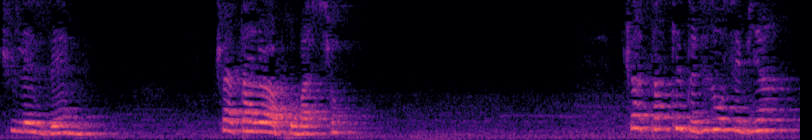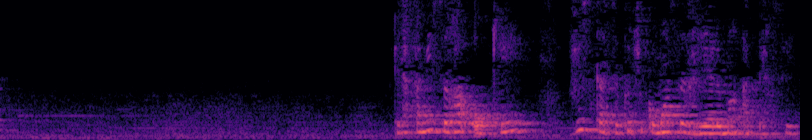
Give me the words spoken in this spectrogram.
Tu les aimes. Tu attends leur approbation. Tu attends qu'ils te disent, oh c'est bien. Et la famille sera OK jusqu'à ce que tu commences réellement à percer.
